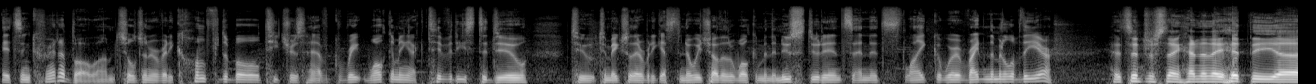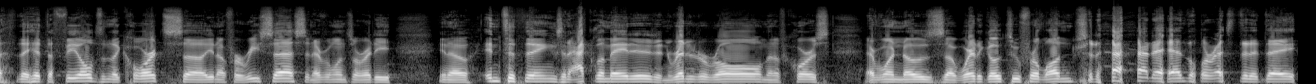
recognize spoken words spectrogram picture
It's incredible. Um, children are already comfortable. Teachers have great welcoming activities to do to, to make sure that everybody gets to know each other, to welcome in the new students, and it's like we're right in the middle of the year. It's interesting, and then they hit the uh, they hit the fields and the courts, uh, you know, for recess, and everyone's already, you know, into things and acclimated and ready to roll. And then, of course, everyone knows uh, where to go to for lunch and how to handle the rest of the day.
